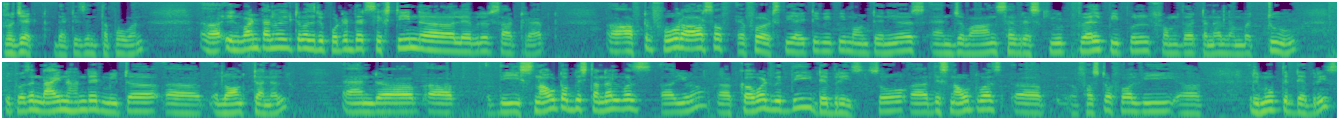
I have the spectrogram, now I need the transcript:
project that is in Tapovan. Uh, in one tunnel it was reported that 16 uh, laborers are trapped. Uh, after 4 hours of efforts the ITBP mountaineers and Jawans have rescued 12 people from the tunnel number 2. It was a 900 meter uh, long tunnel. And uh, uh, the snout of this tunnel was uh, you know uh, covered with the debris. So the snout was first of all we removed the debris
